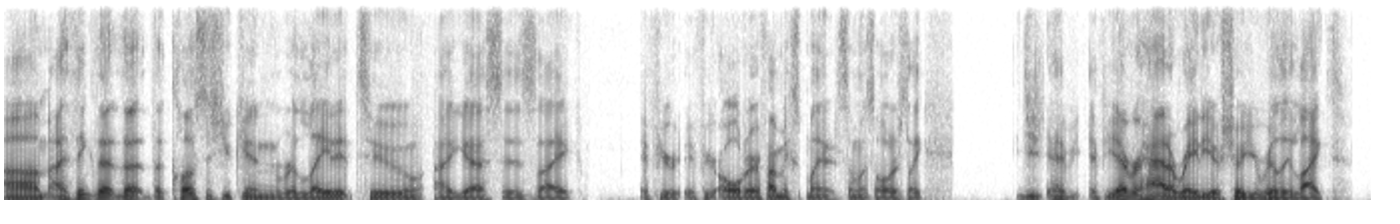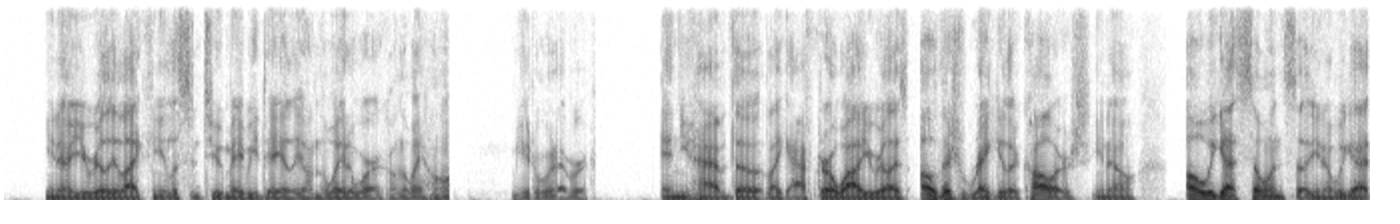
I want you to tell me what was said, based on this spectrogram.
um i think that the the closest you can relate it to i guess is like if you're if you're older if i'm explaining it to someone's older it's like you, have if you ever had a radio show you really liked you know you really liked and you listened to maybe daily on the way to work on the way home commute or whatever and you have the like after a while you realize oh there's regular callers you know? Oh we got so and so you know we got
